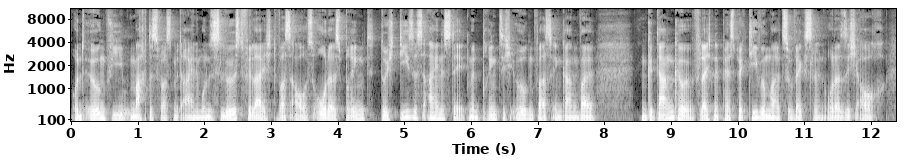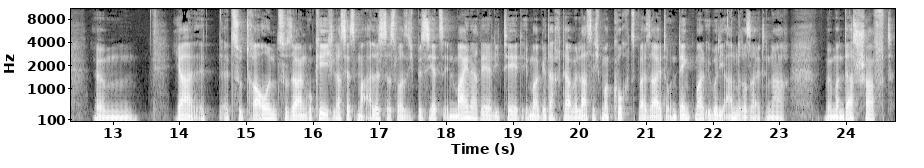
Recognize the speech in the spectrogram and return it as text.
Und irgendwie mhm. macht es was mit einem und es löst vielleicht was aus oder es bringt durch dieses eine Statement bringt sich irgendwas in Gang, weil ein Gedanke, vielleicht eine Perspektive mal zu wechseln oder sich auch ähm, ja, äh, zu trauen, zu sagen, okay, ich lasse jetzt mal alles das, was ich bis jetzt in meiner Realität immer gedacht habe, lasse ich mal kurz beiseite und denk mal über die andere Seite nach. Wenn man das schafft,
